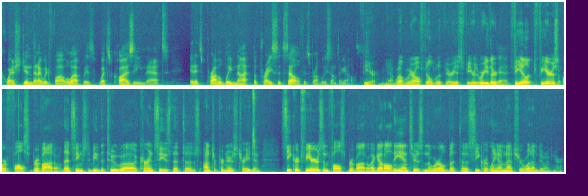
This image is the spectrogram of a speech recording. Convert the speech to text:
question that I would follow up is what's causing that? And it's probably not the price itself. It's probably something else. Fear. Yeah. Well, we're all filled with various fears. We're either Yeah. feel, fears or false bravado. That seems to be the two uh, currencies that uh, entrepreneurs trade in. Secret fears and false bravado. I got all the answers in the world, but uh, secretly, I'm not sure what I'm doing here.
